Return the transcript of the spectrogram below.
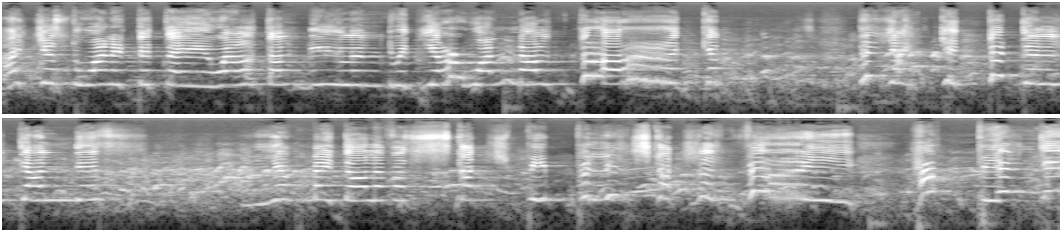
I just wanted to say well done, England, with your one ultra record. The Yankee Doodle this. You've made all of us Scotch people in Scotland very happy indeed.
